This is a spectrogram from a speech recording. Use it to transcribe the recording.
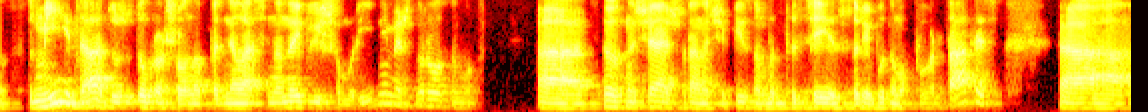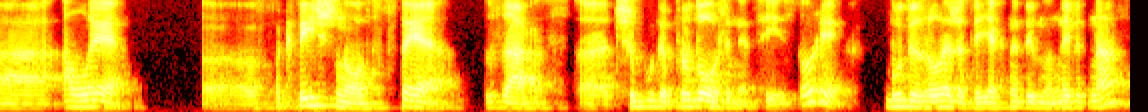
в ЗМІ. Да, дуже добре, що вона піднялася на найвищому рівні міжнародному. А це означає, що рано чи пізно ми до цієї історії будемо повертатись, а, але е, фактично все зараз е, чи буде продовження цієї історії, буде залежати як не дивно не від нас,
